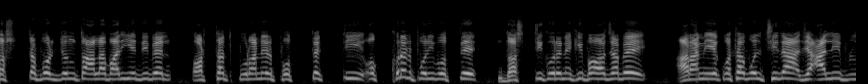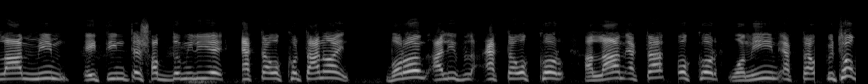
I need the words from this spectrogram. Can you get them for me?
দশটা পর্যন্ত আলা বাড়িয়ে দিবেন। অর্থাৎ কোরআনের প্রত্যেকটি অক্ষরের পরিবর্তে দশটি করে নেকি পাওয়া যাবে। আর আমি কথা বলছি না যে আলিফ, লাম, মিম এই তিনটে শব্দ মিলিয়ে একটা অক্ষর তা নয়। বরং আলিফ, একটা অক্ষর আর লাম, একটা অক্ষর ওয়ামিম একটা পৃথক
